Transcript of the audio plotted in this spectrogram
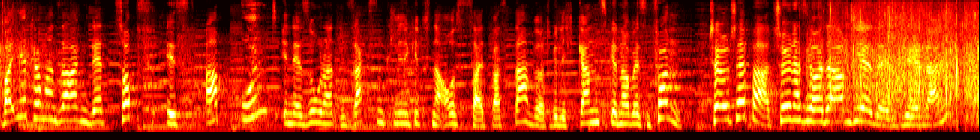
Bei ihr kann man sagen, der Zopf ist ab und in der sogenannten Sachsenklinik gibt es eine Auszeit. Was da wird, will ich ganz genau wissen. Von Cheryl Shepard. Schön, dass Sie heute Abend hier sind. Vielen Dank.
